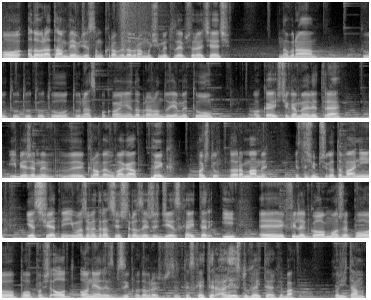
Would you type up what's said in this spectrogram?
O, dobra, tam wiem, gdzie są krowy. Dobra, musimy tutaj przelecieć. Dobra. Tu, tu, tu, tu, tu, tu na spokojnie. Dobra, lądujemy tu. Okej, ściągamy elytrę i bierzemy w, w, krowę. Uwaga, pyk! Chodź tu. Dobra, mamy. Jesteśmy przygotowani, jest świetnie. I możemy teraz jeszcze rozejrzeć, gdzie jest hater i e, chwilę go może po... po, po o, o nie, to jest bzyku, dobra, to jest hater, ale jest tu hater chyba. Chodzi tam?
